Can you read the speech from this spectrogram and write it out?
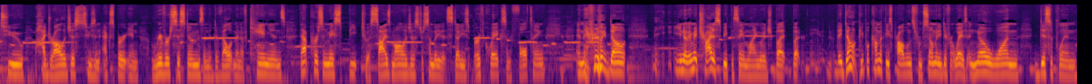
to a hydrologist who's an expert in river systems and the development of canyons. That person may speak to a seismologist or somebody that studies earthquakes and faulting, and they really don't. You know, they may try to speak the same language, but but they don't. People come at these problems from so many different ways, and no one discipline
